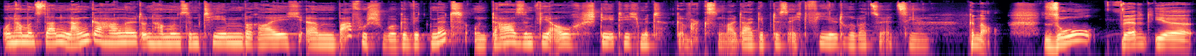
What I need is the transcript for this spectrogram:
und haben uns dann lang gehangelt und haben uns im Themenbereich ähm, Barfußschuhe gewidmet. Und da sind wir auch stetig mit gewachsen, weil da gibt es echt viel drüber zu erzählen. Genau. So werdet ihr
